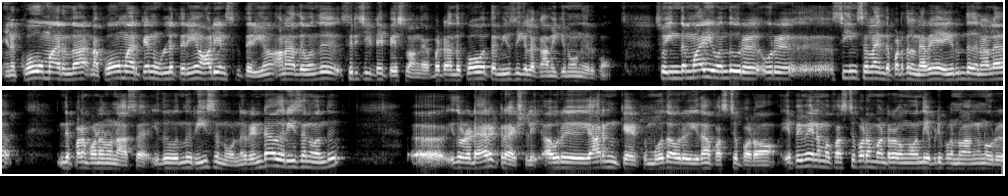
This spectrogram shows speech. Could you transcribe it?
எனக்கு கோவமாக இருந்தால் நான் கோவமாக இருக்கேன்னு உள்ளே தெரியும் ஆடியன்ஸ்க்கு தெரியும். ஆனால் அதை வந்து சிரிச்சுக்கிட்டே பேசுவாங்க. பட் அந்த கோவத்தை மியூசிக்கில் காமிக்கணும்னு இருக்கும். ஸோ இந்த மாதிரி வந்து ஒரு ஒரு சீன்ஸ் எல்லாம் இந்த படத்தில் நிறைய இருந்ததுனால இந்த படம் பண்ணணும்னு ஆசை. இது வந்து ரீசன் ஒன்று ரெண்டாவது ரீசன் வந்து இதோட டைரக்டர் ஆக்சுவலி அவர் யாருன்னு கேட்கும்போது அவர் இதான் ஃபஸ்ட்டு படம். எப்பயுமே நம்ம ஃபஸ்ட்டு படம் பண்ணுறவங்க வந்து எப்படி பண்ணுவாங்கன்னு ஒரு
